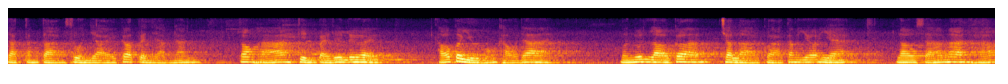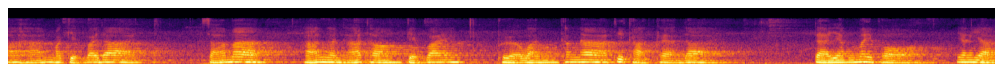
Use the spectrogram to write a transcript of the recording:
สัตว์ต่างๆ ส่วนใหญ่ก็เป็นอย่างนั้น ต้องหากินไปเรื่อยๆ เขาก็อยู่ของเขาได้ มนุษย์เราก็ฉลาดกว่าตั้งเยอะแยะ เราสามารถหาอาหารมาเก็บไว้ได้ สามารถหาเงินหาทองเก็บไว้ เผื่อวันข้างหน้าที่ขาดแคลนได้ แต่ยังไม่พอยังอยาก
